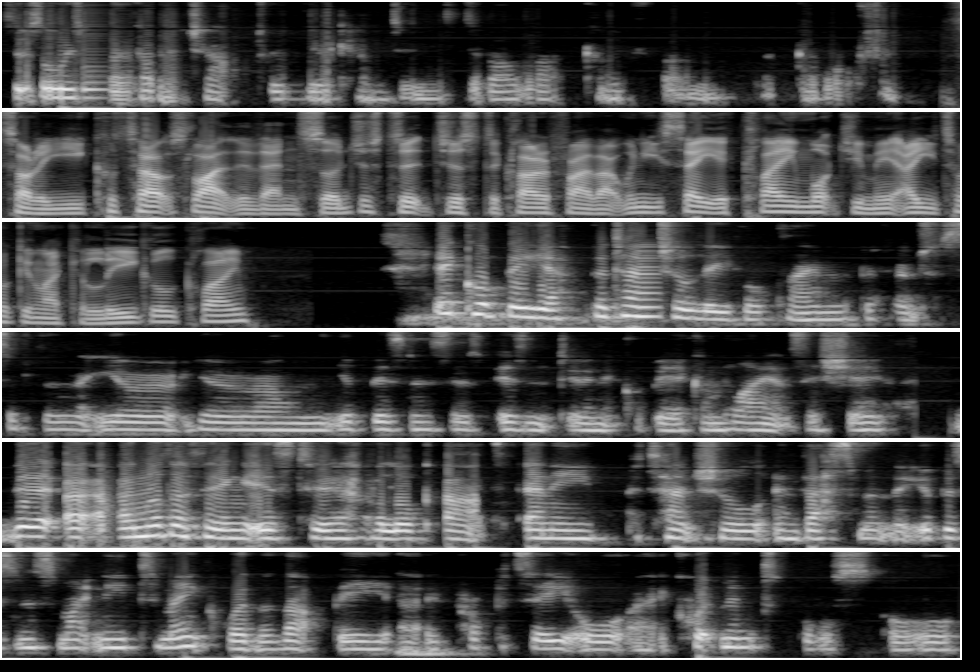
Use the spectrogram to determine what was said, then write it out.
So it's always worth having a chat with your accountant about that kind of, um, that kind of option. Sorry, you cut out slightly then. So just to just to clarify that, when you say a claim, what do you mean? Are you talking like a legal claim? It could be a potential legal claim, potential something that your your um your business is, isn't doing. It could be a compliance issue. The, uh, another thing is to have a look at any potential investment that your business might need to make, whether that be a property or equipment or or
